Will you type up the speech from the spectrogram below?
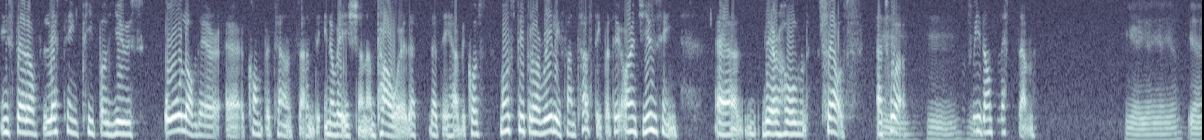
instead of letting people use all of their uh, competence and innovation and power that, that they have because most people are really fantastic, but they aren't using uh, their whole selves at mm, work. Mm, mm. We don't let them. Yeah, yeah, yeah, yeah, yeah.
